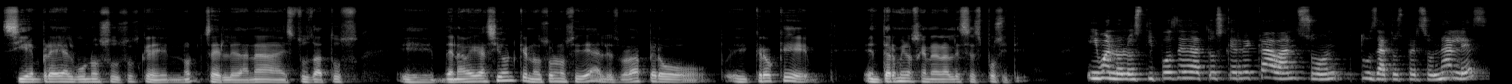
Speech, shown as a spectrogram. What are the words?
siempre hay algunos usos que se le dan a estos datos eh, de navegación que no son los ideales, ¿verdad? Pero eh, creo que en términos generales es positivo. Y bueno, los tipos de datos que recaban son tus datos personales,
